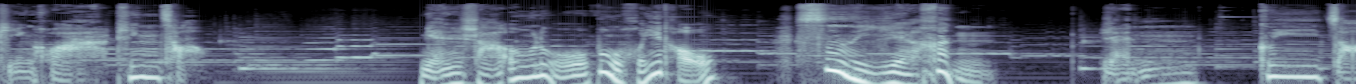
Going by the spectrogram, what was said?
平花听草。棉纱鸥鹭不回头，四野恨，人归早。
